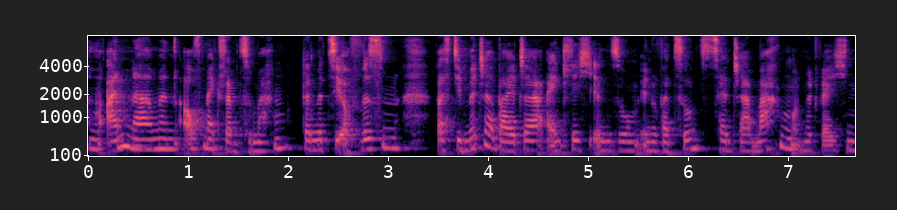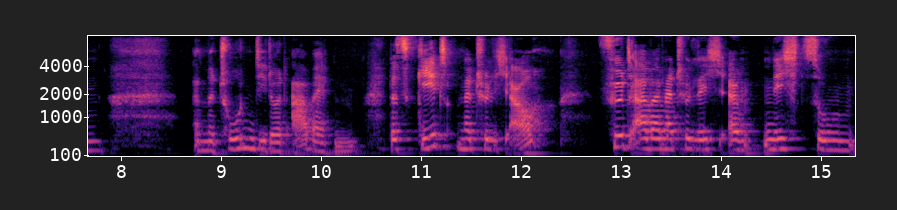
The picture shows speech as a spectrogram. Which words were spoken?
ähm, Annahmen aufmerksam zu machen, damit sie auch wissen, was die Mitarbeiter eigentlich in so einem Innovationscenter machen und mit welchen äh, Methoden, die dort arbeiten. Das geht natürlich auch, führt aber natürlich ähm, nicht zu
